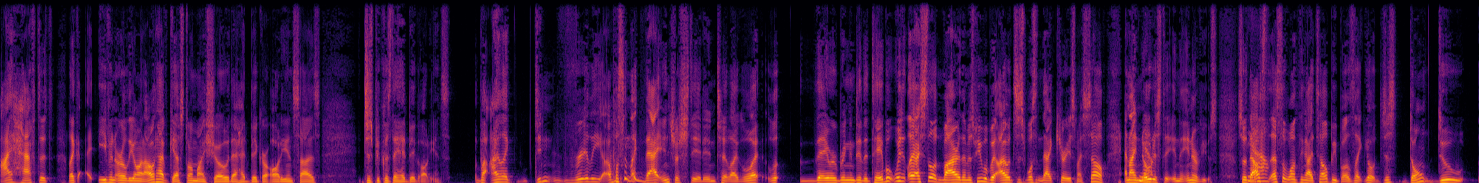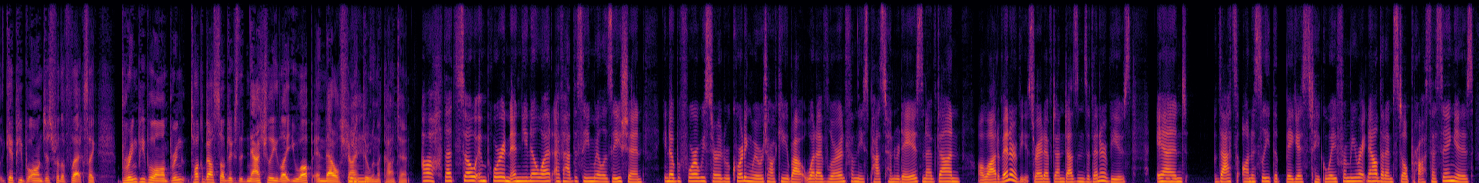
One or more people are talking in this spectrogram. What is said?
I have to, like, even early on, I would have guests on my show that had bigger audience size just because they had big audience but I like didn't really I wasn't like that interested into like what they were bringing to the table. Which, like, I still admire them as people, but I just wasn't that curious myself, and I noticed yeah. it in the interviews. So that's yeah. that's the one thing I tell people. I was like, yo, just don't do get people on just for the flex. Like, bring people on, bring talk about subjects that naturally light you up, and that'll shine mm. through in the content. Oh, that's so important. And you know what? I've had the same realization. You know, before we started recording, we were talking about what I've learned from these past hundred days, and I've done a lot of interviews, right? I've done dozens of interviews, mm-hmm. and that's honestly the biggest takeaway from me right now that I'm still processing is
